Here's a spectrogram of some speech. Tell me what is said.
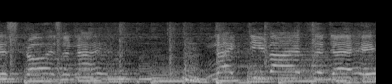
destroys the night, night divides the day.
